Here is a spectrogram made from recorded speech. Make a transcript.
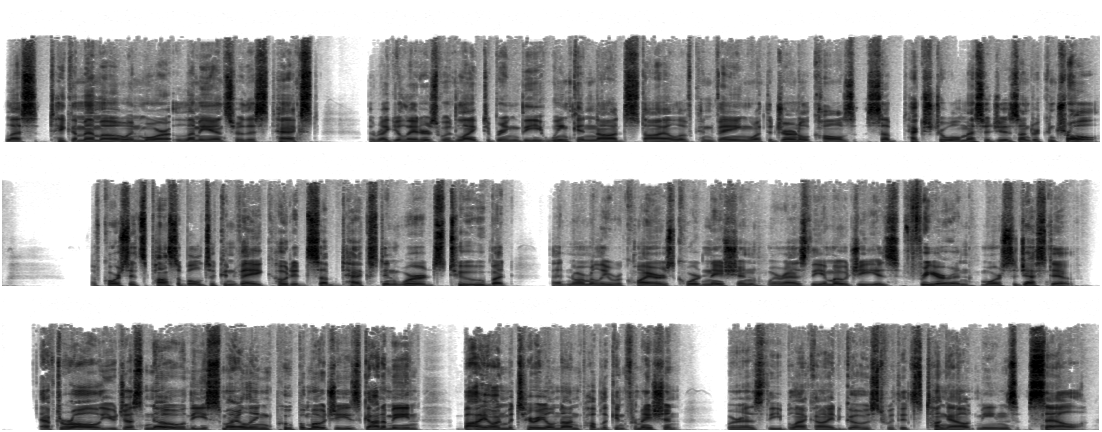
less take a memo and more let me answer this text, the regulators would like to bring the wink and nod style of conveying what the journal calls subtextual messages under control. Of course, it's possible to convey coded subtext in words too, but that normally requires coordination, whereas the emoji is freer and more suggestive. After all, you just know the smiling poop emoji's gotta mean buy on material non public information whereas the black eyed ghost with its tongue out means sell.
